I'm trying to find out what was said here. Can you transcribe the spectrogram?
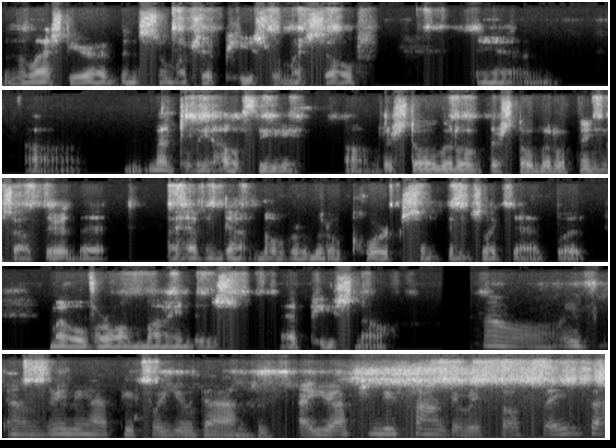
in the last year, I've been so much at peace with myself and uh, mentally healthy. Um, there's still a little, there's still little things out there that I haven't gotten over, little quirks and things like that. But my overall mind is at peace now. Oh, it's, I'm really happy for you that Mhm. uh, you actually found the resource center.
